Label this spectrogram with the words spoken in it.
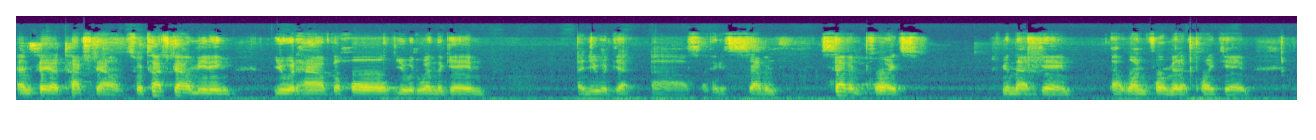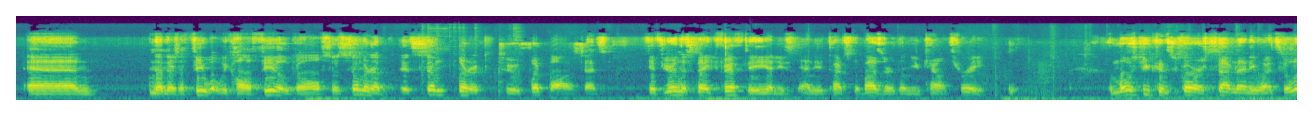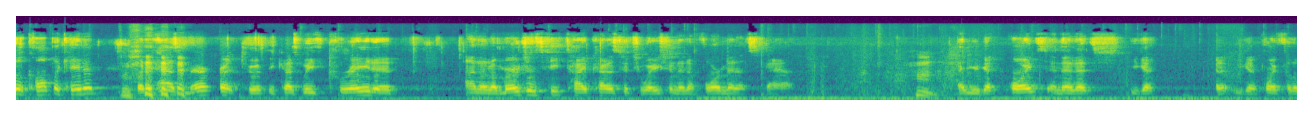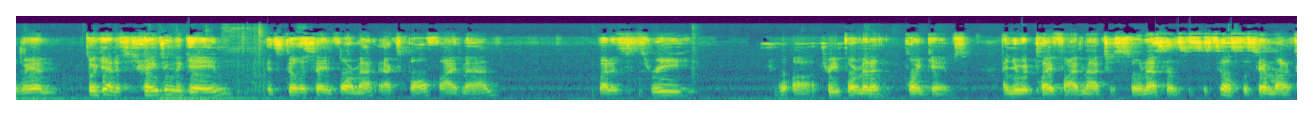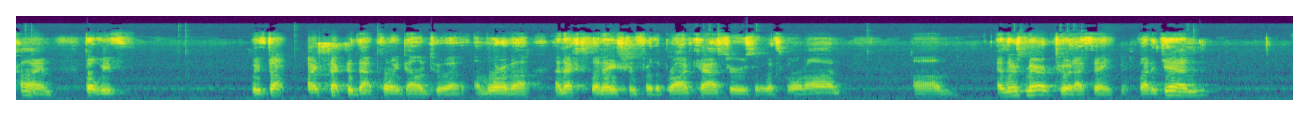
and say a touchdown. So a touchdown meaning you would have the whole, you would win the game and you would get, uh, I think it's seven, seven points in that game, that one four minute point game, and, and then there's a field what we call a field goal. So it's similar to it's similar to football in a sense. If you're in the snake fifty and you and you touch the buzzer, then you count three. The most you can score is seven anyway. It's a little complicated, but it has merit to it because we've created on an emergency type kind of situation in a four minute span. Hmm. And you get points, and then it's you get you get a point for the win. So again, it's changing the game. It's still the same format: X ball, five man, but it's three uh, three four minute point games, and you would play five matches. So in essence, it's still the same amount of time, but we've we've dissected that point down to a, a more of a an explanation for the broadcasters and what's going on. Um, and there's merit to it, I think. But again,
